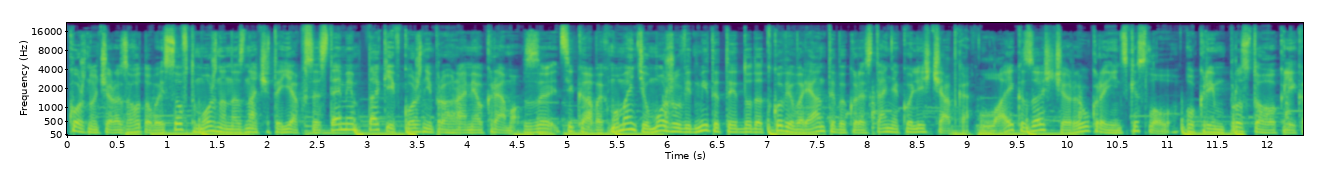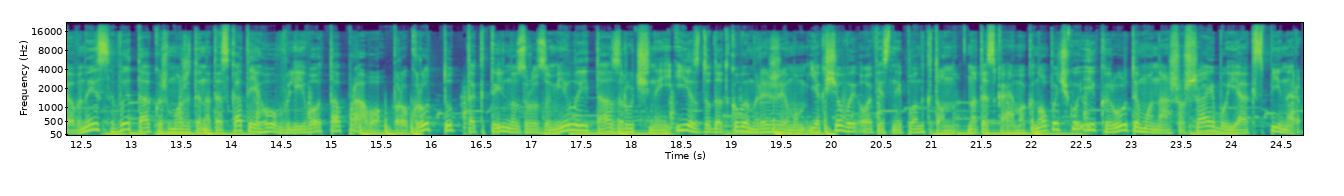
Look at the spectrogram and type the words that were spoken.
Кожну через готовий софт можна назначити як в системі, так і в кожній програмі окремо. З цікавих моментів можу відмітити додаткові варіанти використання коліщатка. Лайк за щире українське слово. Окрім простого кліка вниз, ви також можете натискати його вліво та право. Прокрут тут тактильно зрозумілий та зручний, і з додатковим режимом, якщо ви офісний планктон. Натискаємо кнопочку і крутимо нашу шайбу як спінер.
